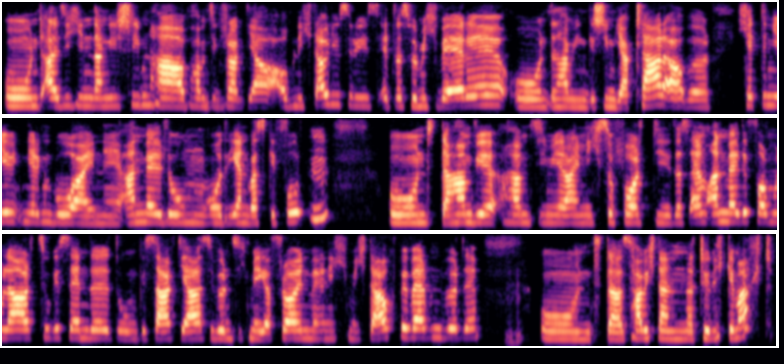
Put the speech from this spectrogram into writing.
Und als ich ihnen dann geschrieben habe, haben sie gefragt, ja, ob nicht Audio-Series etwas für mich wäre. Und dann habe ich ihnen geschrieben, ja klar, aber ich hätte nirgendwo eine Anmeldung oder irgendwas gefunden. Und da haben wir, haben sie mir eigentlich sofort die, das Anmeldeformular zugesendet und gesagt, ja, sie würden sich mega freuen, wenn ich mich da auch bewerben würde. Mhm. Und das habe ich dann natürlich gemacht.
